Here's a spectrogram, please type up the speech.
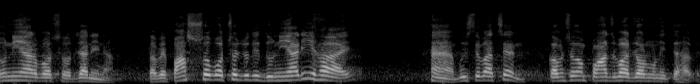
দুনিয়ার বছর, জানি না। তবে পাঁচশো বছর যদি দুনিয়ারই হয় হ্যাঁ বুঝতে পারছেন? কমসে কম পাঁচবার জন্ম নিতে হবে।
